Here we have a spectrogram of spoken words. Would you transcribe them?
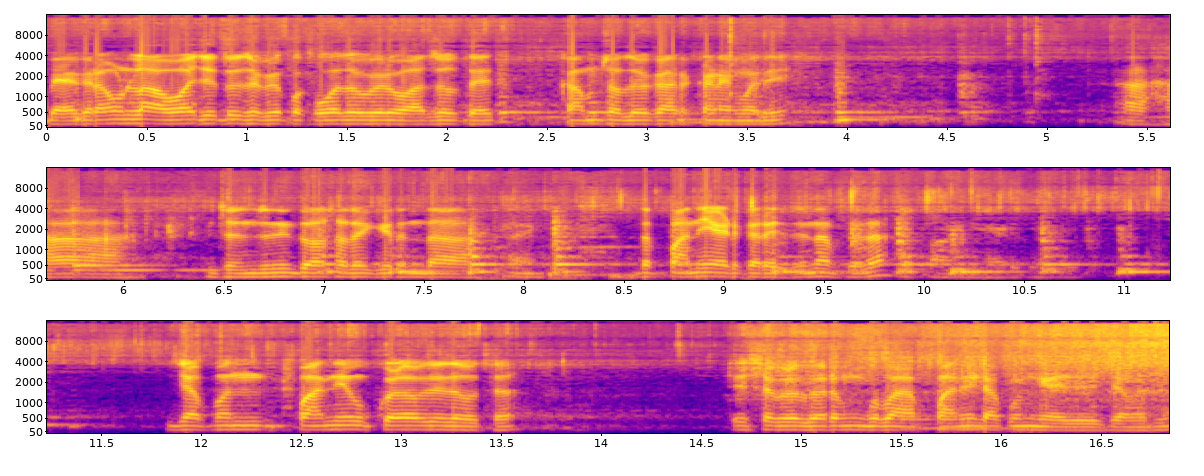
बॅकग्राऊंडला आवाज येतो सगळे पकवाज वगैरे वाजवत आहेत. काम चालू आहे कारखान्यामध्ये. आहा झणझणीत वास आला किरंदा आता पाणी ऍड करायचं ना आपल्याला? जे आपण पाणी उकळवलेलं होतं ते सगळं गरम पाणी टाकून घ्यायचं त्याच्यामध्ये.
